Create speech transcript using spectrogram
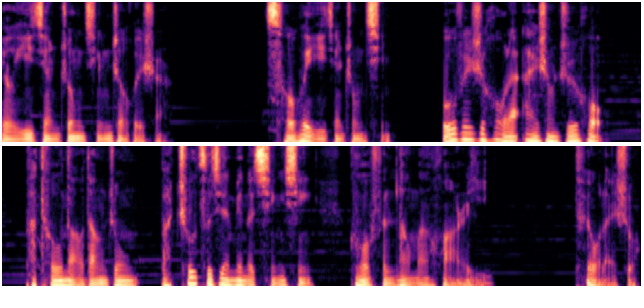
有一见钟情这回事儿。所谓一见钟情，无非是后来爱上之后，把头脑当中把初次见面的情形过分浪漫化而已。对我来说，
